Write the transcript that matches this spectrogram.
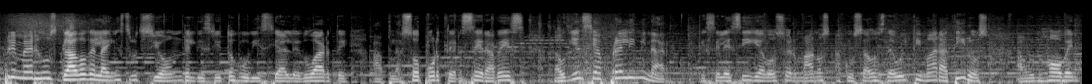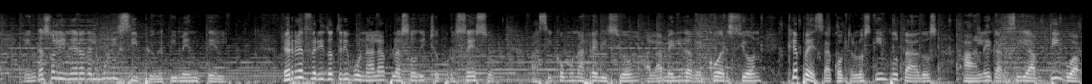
primer juzgado de la instrucción del Distrito Judicial de Duarte aplazó por tercera vez la audiencia preliminar que se le sigue a dos hermanos acusados de ultimar a tiros a un joven en gasolinera del municipio de Pimentel. El referido tribunal aplazó dicho proceso, así como una revisión a la medida de coerción que pesa contra los imputados Hanley García Antigua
